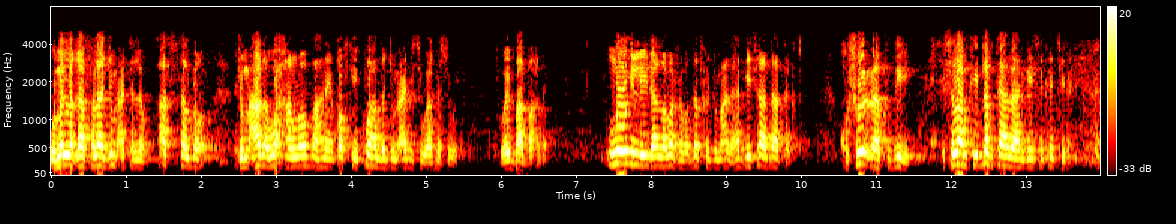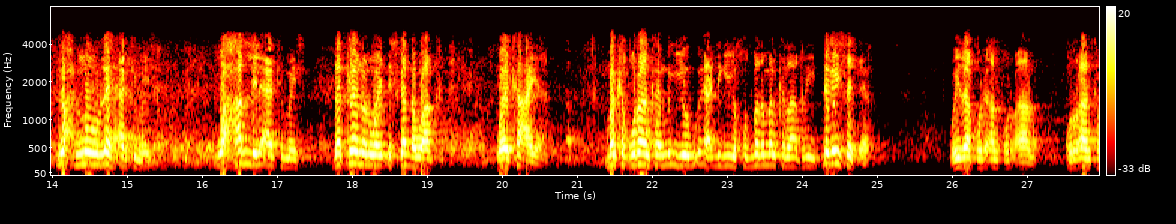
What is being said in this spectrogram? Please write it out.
waman laqaa falaa jumcata lahu. Asalba jumcada waxaan loo baahnayn qofkii ku hadla jumcadiisi waa bas wey way baaba'day. Nuu in la yidhaha lama rabo dadka jumcada hargeysa haddaad tagto. Khushuuc baa ku dili. Islaamkii dhabtaabaa hargeysa ka jira. Wax nuu leh arki maysa wax hadlila arki maysa dadkeenun way iska dhawaaqi. Way kacayaan. Marka qur'aanka iyo acdigi iyo khudbada malka la aqriyo dhegaysa sheekh waidaa quria alqur'aanu qur'aanka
